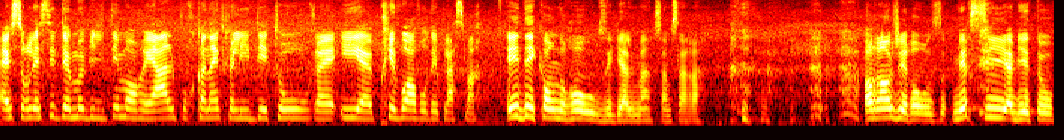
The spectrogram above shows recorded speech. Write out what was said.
euh, sur le site de Mobilité Montréal pour connaître les détours euh, et prévoir vos déplacements. Et des cônes roses également, Samsara. Orange et rose. Merci, à bientôt.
